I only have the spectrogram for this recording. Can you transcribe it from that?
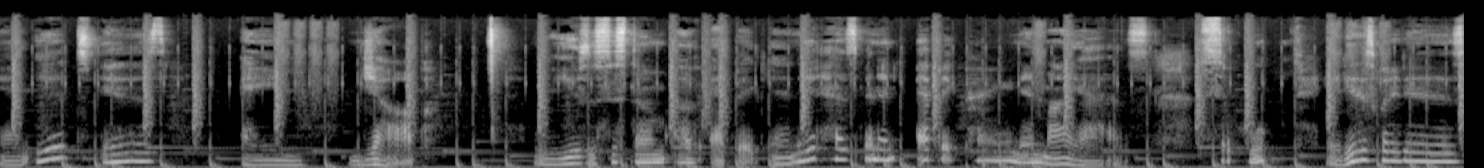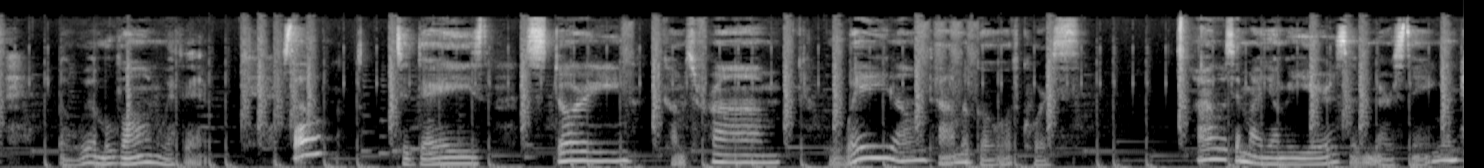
and it is a job. We use the system of Epic, and it has been an epic pain in my ass. So it is what it is, but we'll move on with it. So today's story comes from way long time ago, of course. I was in my younger years of nursing, and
